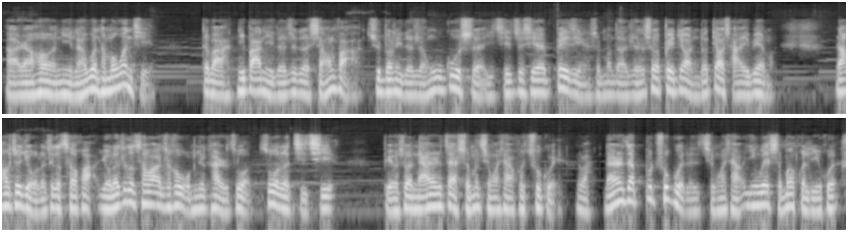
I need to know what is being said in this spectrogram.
啊，然后你来问他们问题，对吧？你把你的这个想法、剧本里的人物故事以及这些背景什么的人设背调，你都调查一遍嘛。然后就有了这个策划。有了这个策划之后，我们就开始做，做了几期。比如说，男人在什么情况下会出轨，是吧？男人在不出轨的情况下，因为什么会离婚？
